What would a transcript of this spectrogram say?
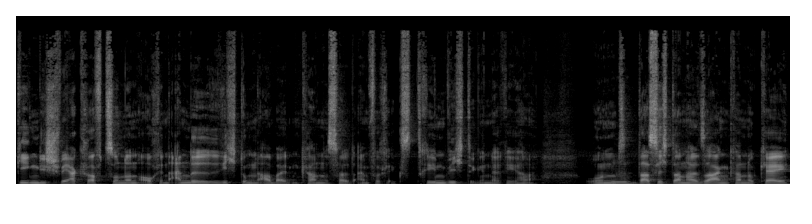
gegen die Schwerkraft, sondern auch in andere Richtungen arbeiten kann, ist halt einfach extrem wichtig in der Reha. Und mhm. dass ich dann halt sagen kann, okay,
